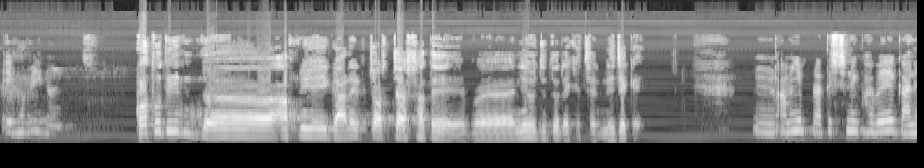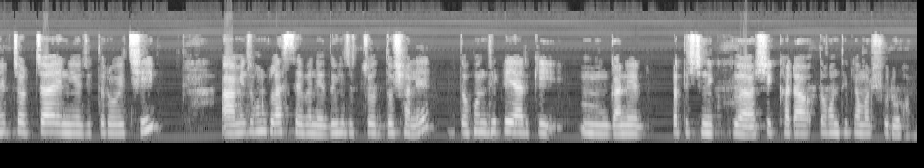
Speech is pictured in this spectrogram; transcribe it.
এইভাবেই গান কতদিন আপনি এই গানের চর্চার সাথে নিয়োজিত রেখেছেন নিজেকে? আমি প্রাতিষ্ঠানিকভাবে গানের চর্চায় নিয়োজিত রয়েছি। আমি যখন ক্লাস সেভেনে দুই সালে তখন থেকে আর কি গানের প্রাতিষ্ঠানিক শিক্ষাটা তখন থেকে আমার শুরু হয়।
